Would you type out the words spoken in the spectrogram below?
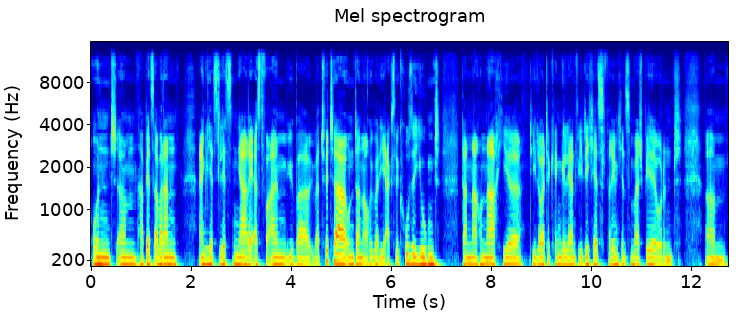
und ähm, habe jetzt aber dann eigentlich jetzt die letzten Jahre erst vor allem über, über Twitter und dann auch über die Axel Kruse Jugend dann nach und nach hier die Leute kennengelernt, wie dich jetzt, Bremchen zum Beispiel und ähm,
